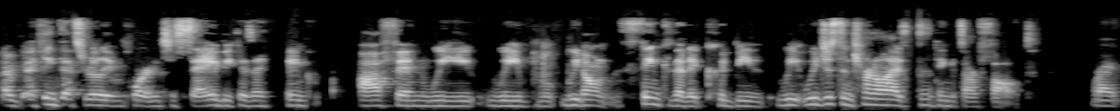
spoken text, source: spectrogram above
I think that's really important to say because I think often we we we don't think that it could be we we just internalize and think it's our fault. Right.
